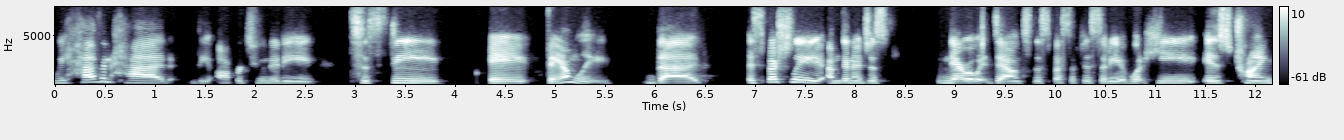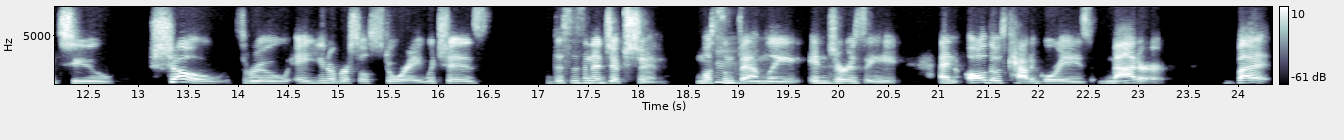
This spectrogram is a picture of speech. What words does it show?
we haven't had the opportunity to see a family that, especially, I'm going to just narrow it down to the specificity of what he is trying to show through a universal story, which is this is an Egyptian Muslim mm. family in Jersey, and all those categories matter. But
